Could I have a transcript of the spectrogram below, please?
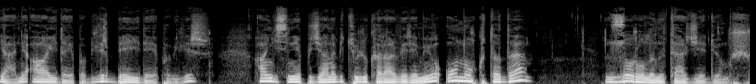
Yani A'yı da yapabilir, B'yi de yapabilir. Hangisini yapacağına bir türlü karar veremiyor. O noktada zor olanı tercih ediyormuş.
